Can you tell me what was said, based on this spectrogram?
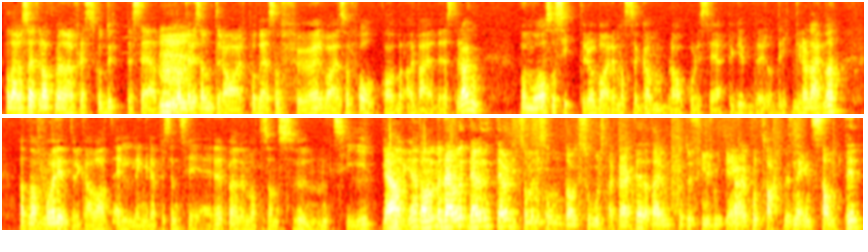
Og det er også et eller annet med den flesk og duppe-scenen. Mm. At det liksom drar på det som før var en sånn folke- og nå så sitter det jo bare masse gamle alkoholiserte gubber og drikker aleine. At man får inntrykk av at Elling representerer på en måte sånn svunnen tid i ja, Norge. da, Men det er, jo, det, er jo, det er jo litt som en sånn Dag Solstad-karakter. At det er en fyr som ikke egentlig har kontakt med sin egen samtid.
